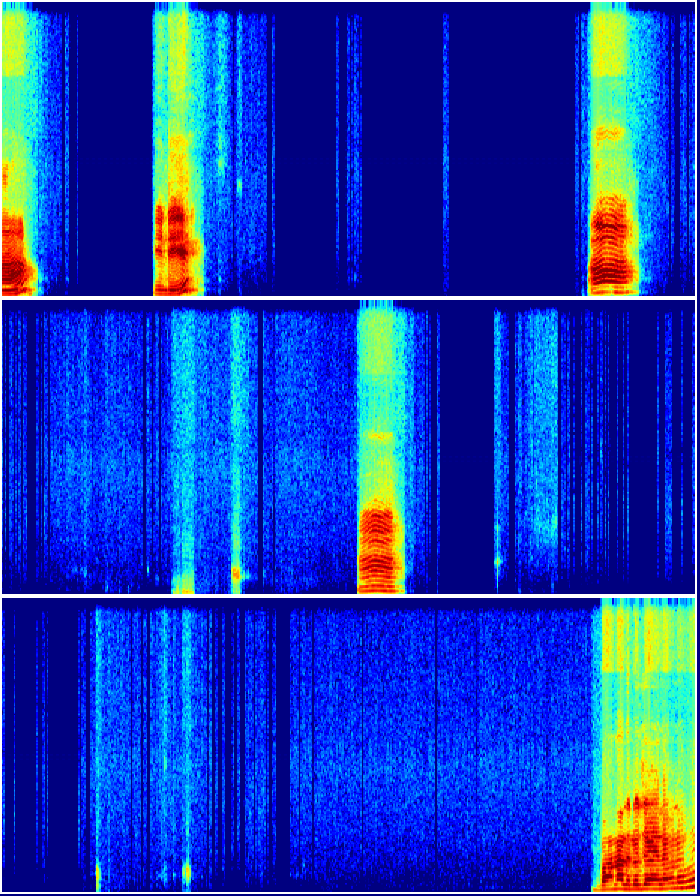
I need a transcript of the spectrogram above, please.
ఆ? ఏంటి? ఆ! హ్మ్. బాను అందులో జాయిన్ అవ్వు నువ్వు.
